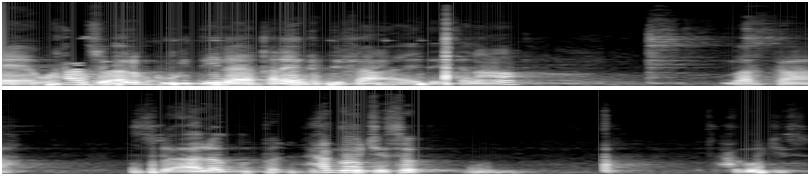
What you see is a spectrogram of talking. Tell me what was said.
eh, waxaa su'aalo ku weydiinaya qareenka difaaca eedeysanaha marka su'aalo gudban. Xagga ujeeso xagga ujeeso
